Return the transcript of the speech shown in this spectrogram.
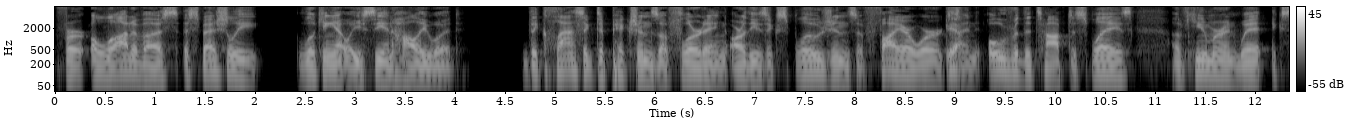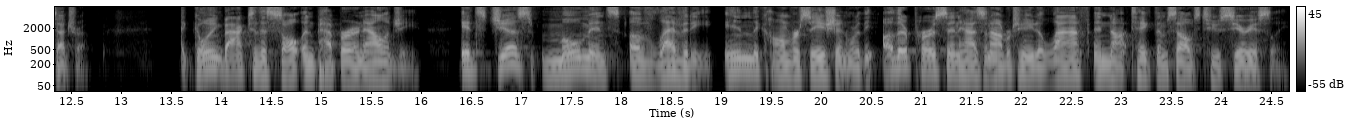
for a lot of us, especially looking at what you see in Hollywood, the classic depictions of flirting are these explosions of fireworks Yeah. and over the top displays of humor and wit, etc. Going back to the salt and pepper analogy, it's just moments of levity in the conversation where the other person has an opportunity to laugh and not take themselves too seriously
